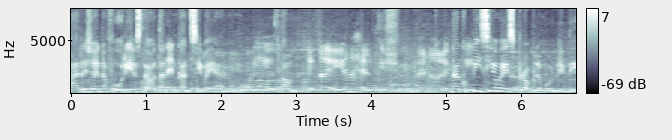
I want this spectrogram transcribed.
మ్యారేజ్ అయిన ఫోర్ ఇయర్స్ తర్వాత నేను కన్సీవ్ అయ్యాను. ఫోర్ ఇయర్స్ అవును. ఏదైనా హెల్త్ ఇష్యూ నాకు పీసీఓఎస్ ప్రాబ్లం ఉండింది.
